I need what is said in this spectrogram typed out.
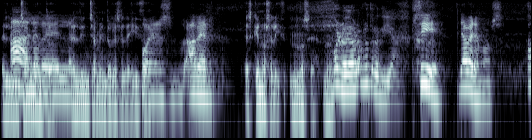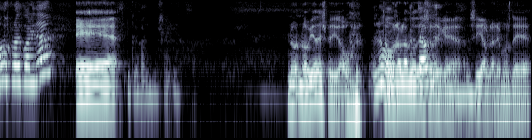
El Ah, lo linchamiento, del- el linchamiento que se le hizo. Pues, a ver. Es que no se le hizo, no sé. no- Bueno, ya hablamos otro día. Sí, ya veremos. ¿Vamos con la actualidad? Eh, no, no había despedido aún. No, Estamos hablando de eso, de que sí, hablaremos de,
